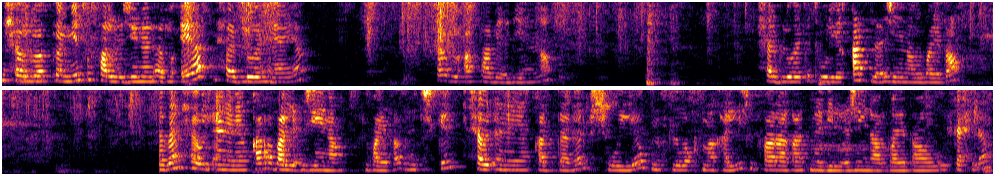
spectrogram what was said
نحاولوا هكا ملي توصل العجينة لهذا القياس. نحربلوها هنايا. هاد الأصابع ديالنا. نحربلوها تتولي قد العجينة البيضاء. دابا نحاول أنني نقرب العجينة البيضاء بهذا الشكل. نحاول أنني نقادها غير بشوية وفي نفس الوقت ما نخليش الفراغات ما بين العجينة البيضاء والكحلة.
